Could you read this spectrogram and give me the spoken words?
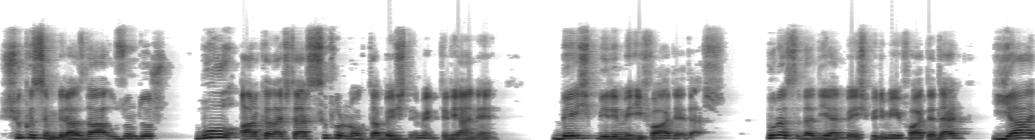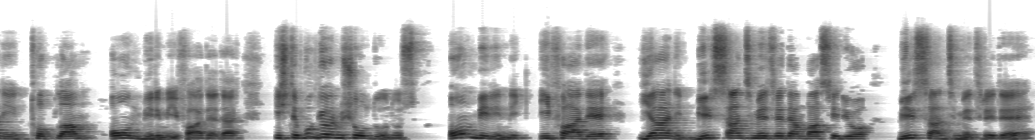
Şu kısım biraz daha uzundur. Bu arkadaşlar 0.5 demektir. Yani 5 birimi ifade eder. Burası da diğer 5 birimi ifade eder. Yani toplam 10 birimi ifade eder. İşte bu görmüş olduğunuz 10 birimlik ifade yani 1 santimetreden bahsediyor. 1 santimetrede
